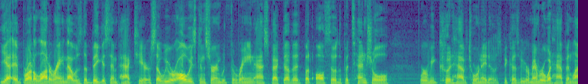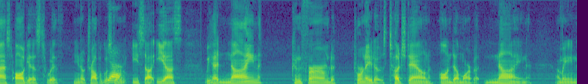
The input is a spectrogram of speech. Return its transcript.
Yeah, it brought a lot of rain. That was the biggest impact here. So we were always concerned with the rain aspect of it, but also the potential where we could have tornadoes because we remember what happened last August with, you know, tropical yeah. storm Isaias. We had nine confirmed tornadoes touchdown on Delmarva. Nine. I mean,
